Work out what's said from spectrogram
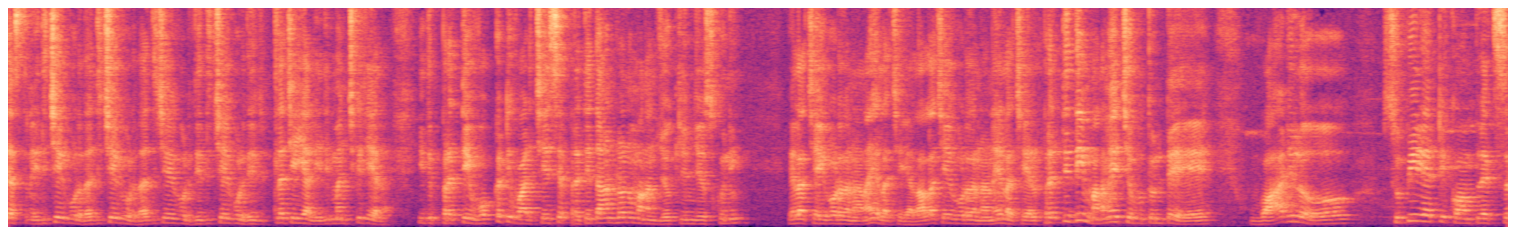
చేస్తున్నా ఇది చేయకూడదు అది చేయకూడదు అది చేయకూడదు ఇది చేయకూడదు ఇది ఇట్లా చేయాలి ఇది మంచిగా చేయాలి. ఇది ప్రతి ఒక్కటి వాడు చేసే ప్రతి దాంట్లోనూ మనం జోక్యం చేసుకుని ఇలా చేయకూడదు నాన్న ఇలా చేయాలి అలా చేయకూడదు నాన్న ఇలా చేయాలి. ప్రతిదీ మనమే చెబుతుంటే వాడిలో సుపీరియారిటీ కాంప్లెక్స్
